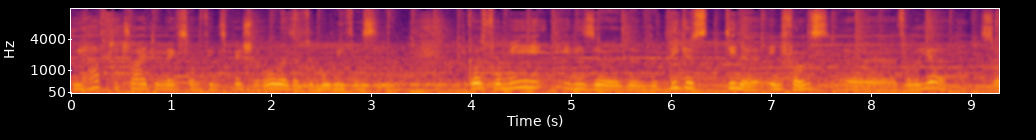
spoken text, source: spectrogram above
We have to try to make something special always at the movie festival. Because for me, it is uh, the, the, biggest dinner in France uh, for the year. So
